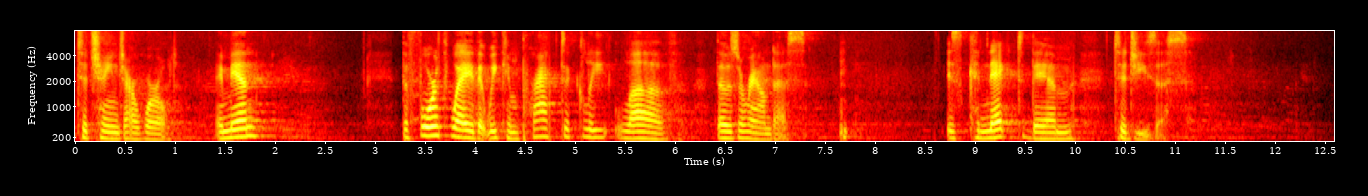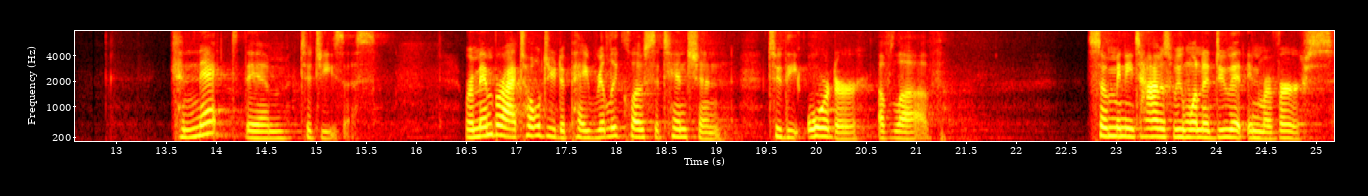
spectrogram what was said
to change our world. Amen? The fourth way that we can practically love those around us is connect them to Jesus. Connect them to Jesus. Remember, I told you to pay really close attention to the order of love. So many times we want to do it in reverse.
